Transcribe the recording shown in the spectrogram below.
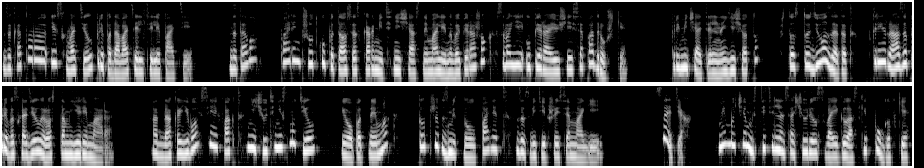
за которую и схватил преподаватель телепатии. До того парень в шутку пытался скормить несчастный малиновый пирожок своей упирающейся подружке. Примечательно еще то, что студиоз этот в три раза превосходил ростом Еремара. Однако его сей факт ничуть не смутил, и опытный маг тут же взметнул палец, засветившейся магией. «С этих!» Мибучи мстительно сощурил свои глазки-пуговки,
